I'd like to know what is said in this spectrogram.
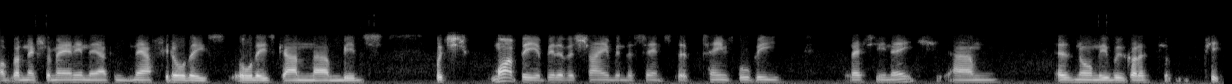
I've got an extra man in there. I can now fit all these all these gun um, mids, which might be a bit of a shame in the sense that teams will be less unique. Um, as normally we've got to pick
